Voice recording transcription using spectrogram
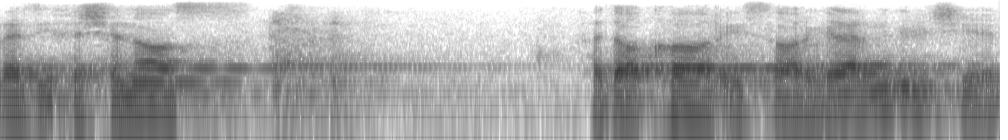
وظیفه شناس فداکار ایثارگر می‌دونی چیه؟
